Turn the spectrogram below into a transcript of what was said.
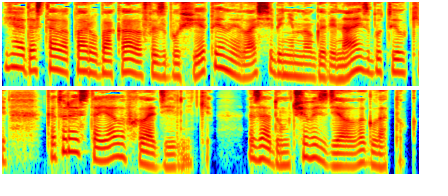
Я достала пару бокалов из буфета и налила себе немного вина из бутылки, которая стояла в холодильнике. Задумчиво сделала глоток.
